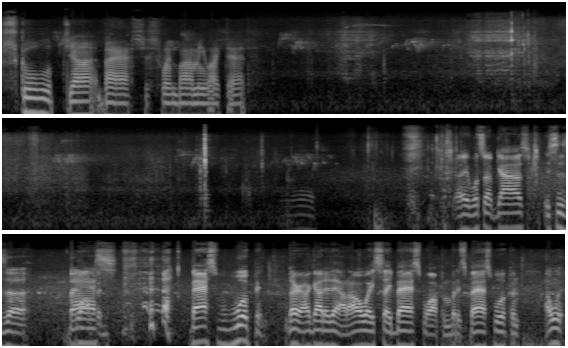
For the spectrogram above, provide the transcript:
School of giant bass just swim by me like that. Hey, what's up, guys? This is uh, bass, bass whooping. There, I got it out. I always say bass whopping, but it's bass whooping. I went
